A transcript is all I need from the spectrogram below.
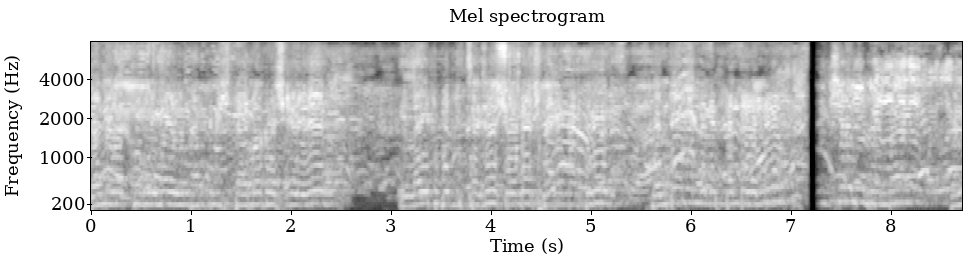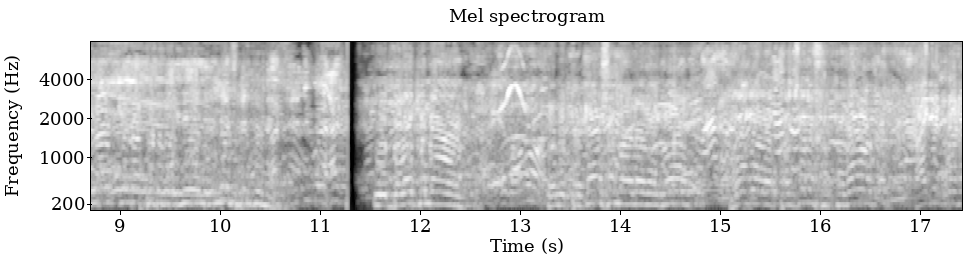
ಗಣ್ಯ ವ್ಯಕ್ತಿಗಳಿಗೆ ಒಂದು ಹತ್ತು ನಿಮಿಷ ಟೈಮಾವಕಾಶ ಕೇಳಿದೆ ಈ ಲೈಟ್ ಬಗ್ಗೆ ತಕ್ಷಣ ಶೋ ಪ್ರಾರಂಭ ಮಾಡ್ತೀವಿ. ಒಂದೇ ಒಂದು ಪಂದ್ಯವನ್ನು ವೀಕ್ಷಣೆ ಮಾಡೋದ್ರಿಂದ ಎಲ್ಲಾ ಕ್ರೀಡಾಪಟುಗಳಿಗೆ ಒಂದು ಈ ಬೆಳಕಿನ ಒಂದು ಪ್ರಕಾಶಮಾನವಾಗಿ ಹೇಗೆ ಪ್ರಚೋದಿಸುತ್ತದೋ ಹಾಗೆ ಕೂಡ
